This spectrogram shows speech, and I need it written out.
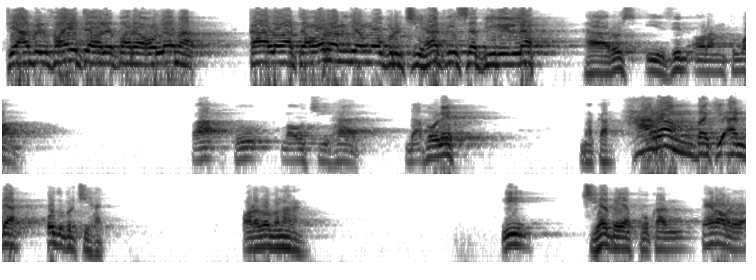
diambil faedah oleh para ulama kalau ada orang yang mau berjihad di sabilillah harus izin orang tua. Pak, Bu, mau jihad. Tidak boleh. Maka haram bagi anda untuk berjihad. Orang tua melarang. Ini jihad ya bukan teror ya,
